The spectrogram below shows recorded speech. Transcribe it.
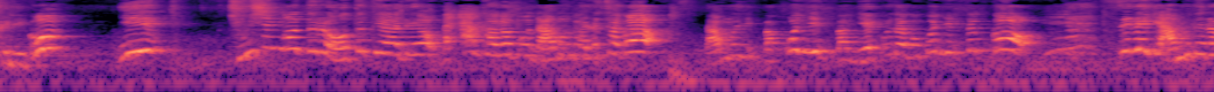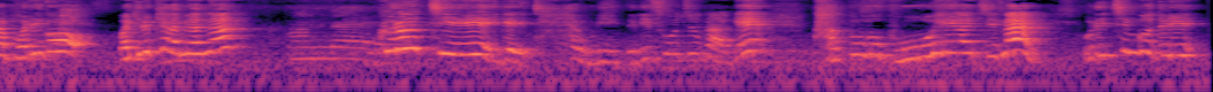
그리고 이 주신 것들을 어떻게 해야 돼요? 막 가갖고 나무 발로 차고 나뭇잎 막 꽃잎 막 예쁘다고 꽃잎 뜯고 쓰레기 아무데나 버리고 막 이렇게 하면은 안 돼. 그렇지. 이게 잘 우리들이 소중하게 가꾸고 보호해야지만 우리 친구들이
